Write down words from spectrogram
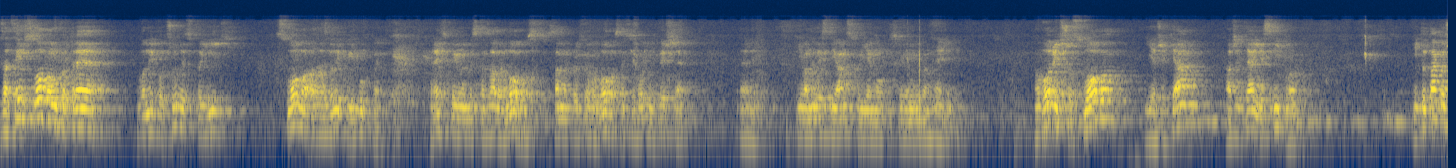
За цим словом, котре вони почули, стоїть слово, але з великої букви. Грецькою ми би сказали логос. Саме про цього логоса сьогодні пише е, Євангелист Іоанн в своєму, своєму Євангелії. Говорить, що слово є життя, а життя є світло. І то також,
